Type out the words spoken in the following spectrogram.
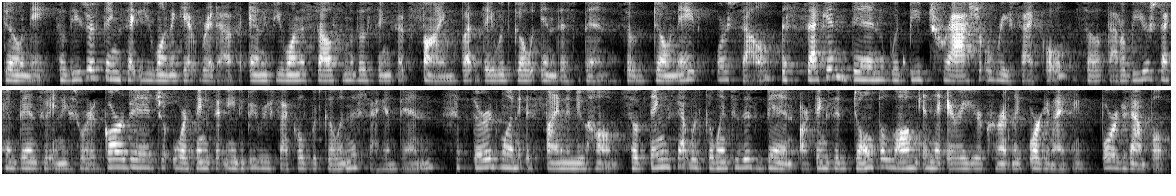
donate. So these are things that you want to get rid of. And if you want to sell some of those things, that's fine, but they would go in this bin. So donate or sell. The second bin would be trash or recycle. So that'll be your second bin. So any sort of garbage or things that need to be recycled would go in the second bin. The third one is find a new home. So things that would go into this bin are things that don't belong in the area you're currently organizing. For example,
